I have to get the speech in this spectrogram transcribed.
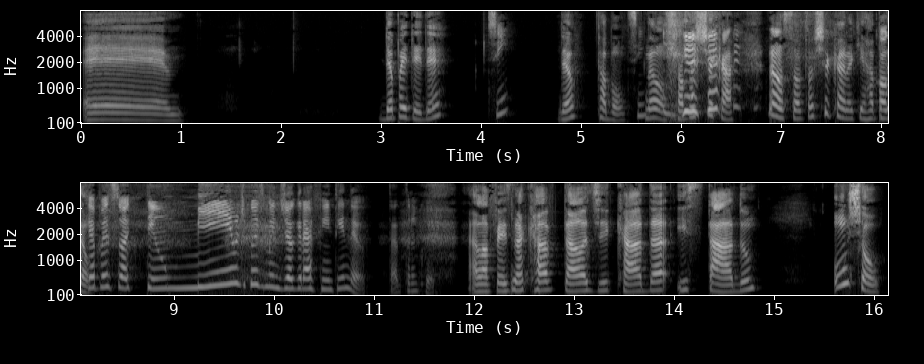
É... Deu pra entender? Sim. Deu? Tá bom. Sim. Não, só pra checar. Não, só tô checando aqui rapidão. Qualquer pessoa que tem um mínimo de conhecimento de geografia entendeu. Tá tranquilo. Ela fez na capital de cada estado um show.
